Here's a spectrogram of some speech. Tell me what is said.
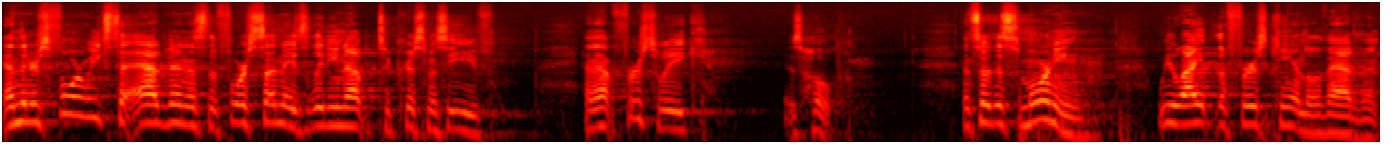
And then there's four weeks to Advent, it's the four Sundays leading up to Christmas Eve. And that first week is hope. And so this morning, we light the first candle of Advent,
